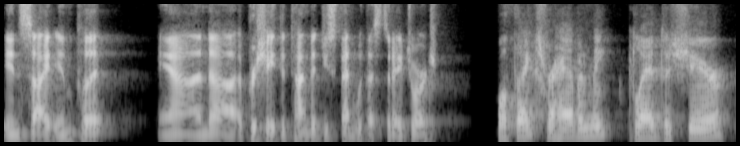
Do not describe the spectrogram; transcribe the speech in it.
insight, input, and uh, appreciate the time that you spent with us today, George. Well, thanks for having me. Glad to share.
